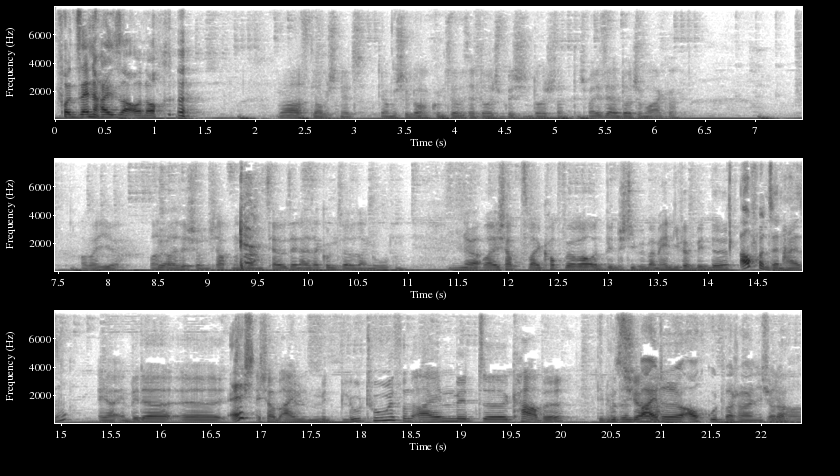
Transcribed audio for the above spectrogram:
von Sennheiser auch noch. Ja, das glaube ich nicht. Die haben bestimmt auch einen Kundenservice, der Deutsch spricht in Deutschland. Ich meine, ist ja eine deutsche Marke. Aber hier, was Ja. weiß ich schon. Ich habe einen Sennheiser Kundenservice angerufen. ja. Weil ich habe zwei Kopfhörer und wenn ich die mit meinem Handy verbinde, Auch von Sennheiser? ja, entweder. Äh, Echt? Ich habe einen mit Bluetooth und einen mit äh, Kabel. Die sind ja- beide auch gut wahrscheinlich, oder? Ja,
